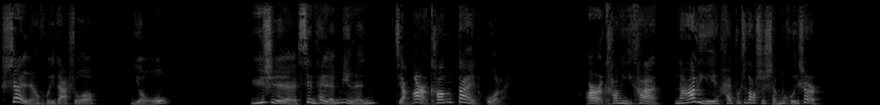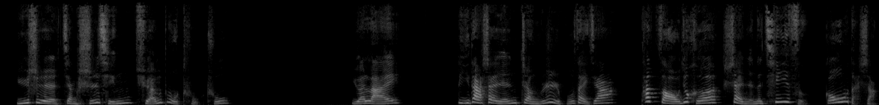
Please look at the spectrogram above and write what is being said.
善人回答说：“有。”于是县太人命人将二糠带了过来。二康一看，哪里还不知道是什么回事儿，于是将实情全部吐出。原来。李大善人整日不在家，他早就和善人的妻子勾搭上了。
